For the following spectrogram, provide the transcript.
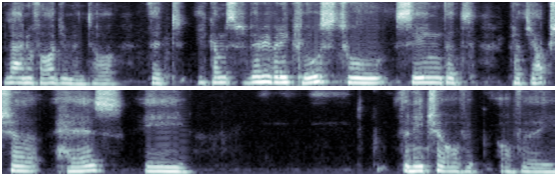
line of argument are that he comes very, very close to saying that pratyaksha has a the nature of a, of a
